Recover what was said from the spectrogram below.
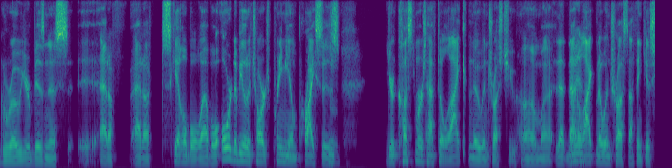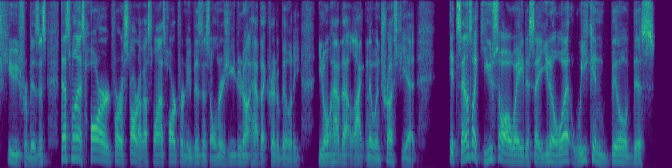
grow your business eh, at a at a scalable level or to be able to charge premium prices mm. your customers have to like know and trust you. Um, uh, that that oh, yeah. like know and trust i think is huge for business. That's why it's hard for a startup. That's why it's hard for new business owners. You do not have that credibility. You don't have that like know and trust yet. It sounds like you saw a way to say you know what? We can build this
